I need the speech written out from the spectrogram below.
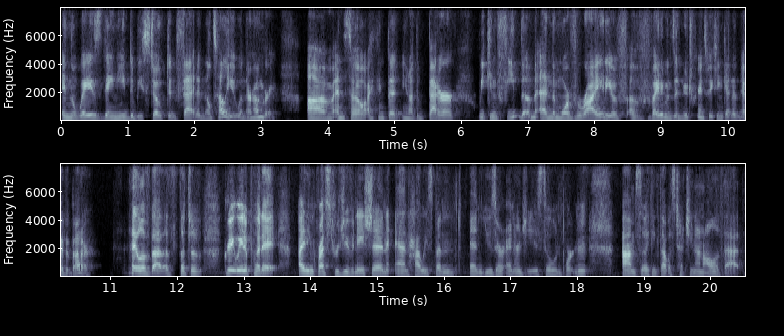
in the ways they need to be stoked and fed. And they'll tell you when they're hungry. Um, and so I think that, you know, the better we can feed them and the more variety of, of vitamins and nutrients we can get in there, the better. I love that. That's such a great way to put it. I think rest, rejuvenation, and how we spend and use our energy is so important. Um, so I think that was touching on all of that.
